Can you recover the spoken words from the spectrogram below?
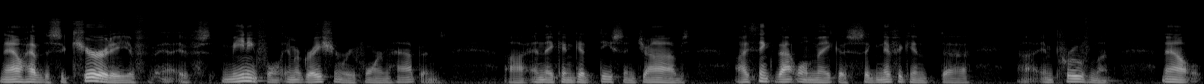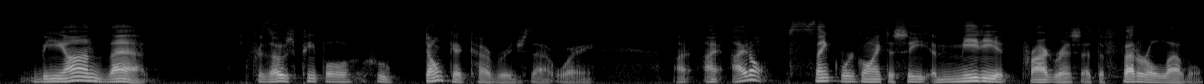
now have the security if, if meaningful immigration reform happens uh, and they can get decent jobs, I think that will make a significant uh, uh, improvement. Now, beyond that, for those people who don't get coverage that way, I, I, I don't think we're going to see immediate progress at the federal level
